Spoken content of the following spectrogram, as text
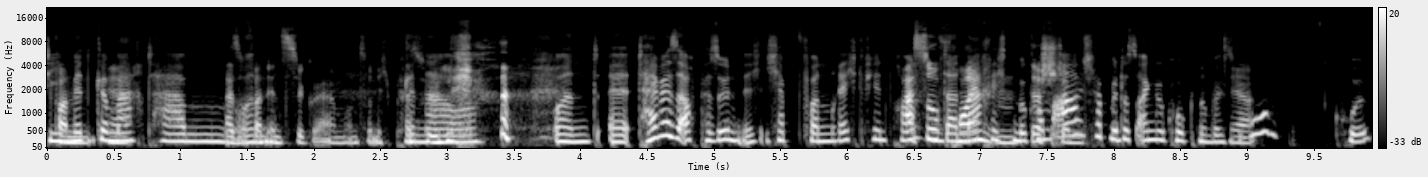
die Von- mitgemacht haben. Also von Instagram und so nicht Genau. persönlich. Und äh, teilweise auch persönlich. Ich habe von recht vielen Freunden so, dann Freunden, Nachrichten bekommen. Ah, ich habe mir das angeguckt. Und dann war ich so, Ja. oh, cool.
